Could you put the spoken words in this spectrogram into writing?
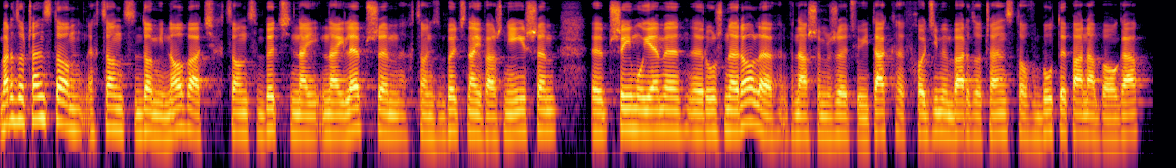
Bardzo często, chcąc dominować, chcąc być naj, najlepszym, chcąc być najważniejszym, przyjmujemy różne role w naszym życiu i tak wchodzimy bardzo często w buty Pana Boga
